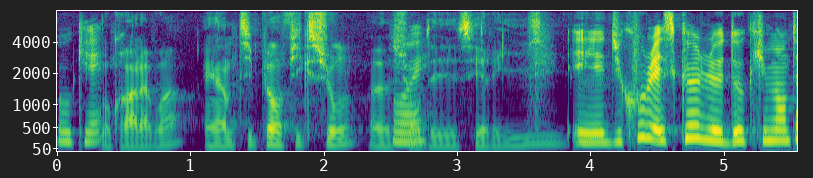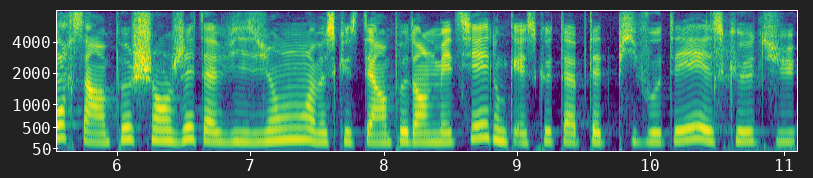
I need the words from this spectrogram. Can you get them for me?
Ok. donc rien à voir, et un petit peu en fiction euh, Ouais. sur des séries. Et du coup, est-ce que le documentaire, ça a un peu changé ta vision? Parce que c'était un peu dans le métier, donc est-ce que tu as peut-être pivoté? Est-ce que tu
